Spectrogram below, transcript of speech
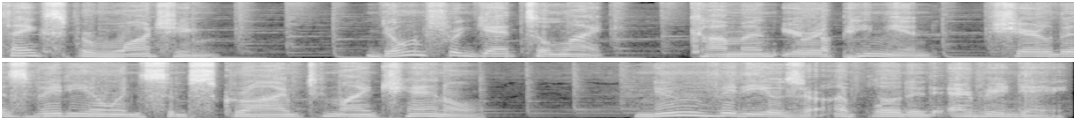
Thanks for watching. Don't forget to like, comment your opinion, share this video and subscribe to my channel. New videos are uploaded every day.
